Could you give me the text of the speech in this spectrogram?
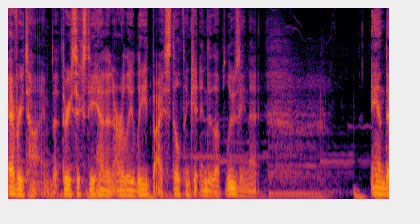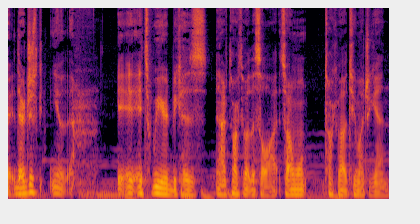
every time. The 360 had an early lead, but I still think it ended up losing it. And they're, they're just, you know, it, it's weird because, and I've talked about this a lot, so I won't talk about it too much again.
